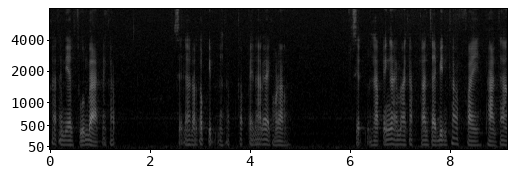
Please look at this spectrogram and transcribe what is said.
ค่าธรรมเนียม 0 บาทนะครับ เสร็จแล้วเราก็ปิดนะครับกลับไปหน้าแรกของเรา เสร็จนะครับง่ายมากครับ การจ่ายบินค่าไฟผ่านทาง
